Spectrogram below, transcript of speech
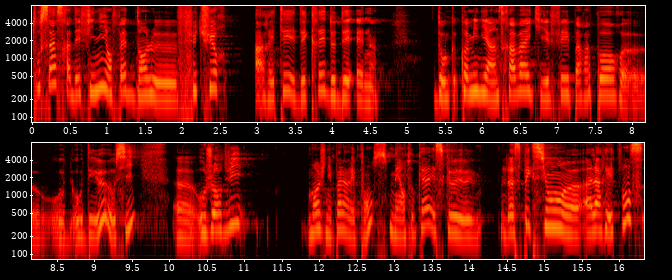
tout ça sera défini en fait dans le futur arrêté et décret de DN. Donc, comme il y a un travail qui est fait par rapport euh, au, DE aussi, aujourd'hui, moi je n'ai pas la réponse, mais en tout cas, est-ce que l'inspection a la réponse?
